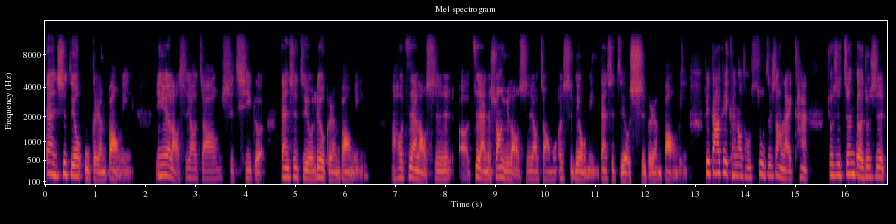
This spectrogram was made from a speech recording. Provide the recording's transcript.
但是只有五个人报名。音乐老师要招十七个，但是只有六个人报名。然后自然老师，呃，自然的双语老师要招募二十六名，但是只有十个人报名，所以大家可以看到，从数字上来看，就是真的就是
